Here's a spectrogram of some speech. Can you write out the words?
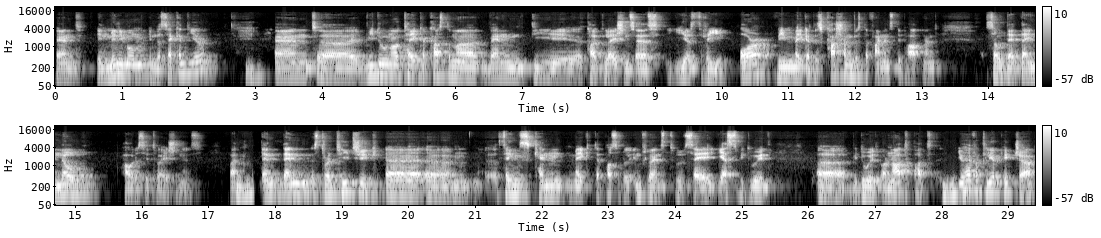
And in minimum in the second year. Mm-hmm. And uh, we do not take a customer when the calculation says year three, or we make a discussion with the finance department so that they know how the situation is. But mm-hmm. then, then strategic uh, um, things can make the possible influence to say yes, we do it, uh, we do it or not. But mm-hmm. you have a clear picture.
